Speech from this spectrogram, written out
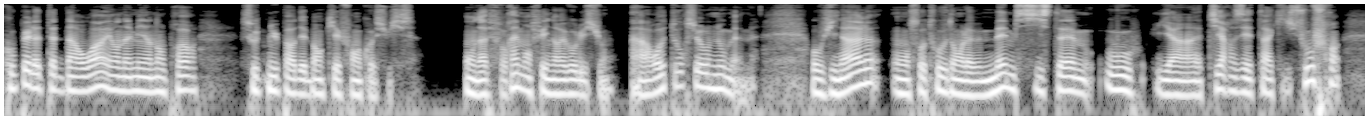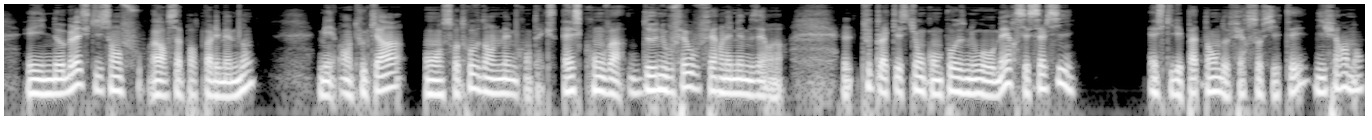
coupé la tête d'un roi et on a mis un empereur soutenu par des banquiers franco-suisses. On a vraiment fait une révolution, un retour sur nous-mêmes. Au final, on se retrouve dans le même système où il y a un tiers-état qui souffre et une noblesse qui s'en fout. Alors ça porte pas les mêmes noms, mais en tout cas, on se retrouve dans le même contexte. Est-ce qu'on va de nouveau faire les mêmes erreurs? Toute la question qu'on pose nous aux maires, c'est celle-ci. Est-ce qu'il n'est pas temps de faire société différemment?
